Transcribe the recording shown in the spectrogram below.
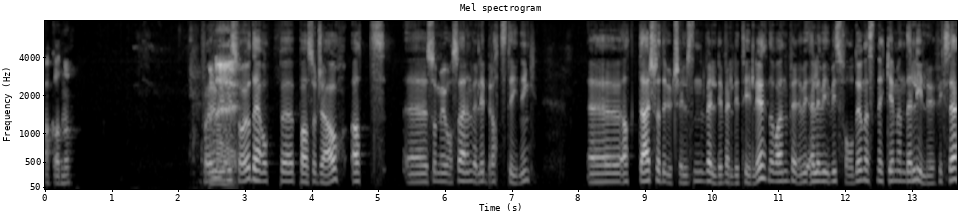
akkurat nå. For men, Vi eh, så jo det opp eh, Paso Jao, at, eh, som jo også er en veldig bratt stigning. Eh, at Der skjedde utskillelsen veldig veldig tidlig. En, eller vi, vi, så det jo nesten ikke, men det lille vi fikk se,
